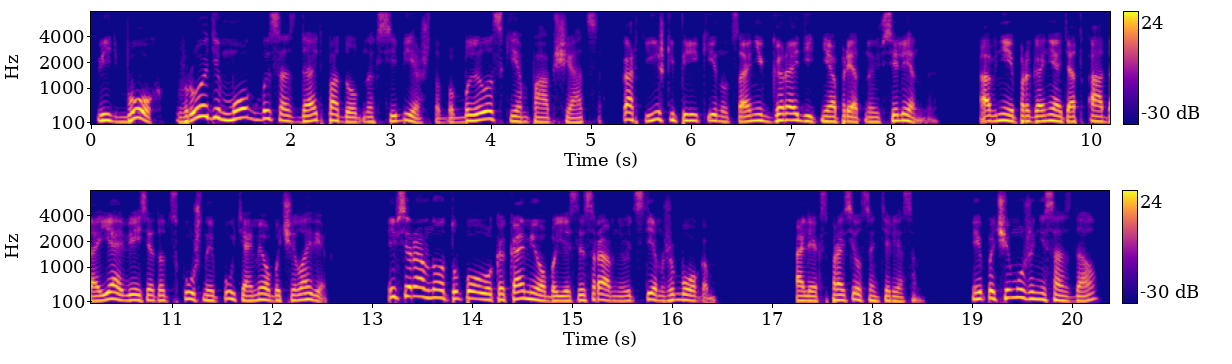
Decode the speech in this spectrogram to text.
Ведь Бог вроде мог бы создать подобных себе, чтобы было с кем пообщаться, в картишки перекинуться, а не городить неопрятную вселенную, а в ней прогонять от А до Я весь этот скучный путь амеба-человек. И все равно тупого как амеба, если сравнивать с тем же Богом». Олег спросил с интересом. «И почему же не создал?»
